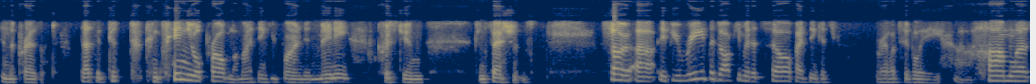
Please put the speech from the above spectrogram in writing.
in the present. That's a continual problem I think you find in many Christian confessions. So uh, if you read the document itself, I think it's relatively uh, harmless.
